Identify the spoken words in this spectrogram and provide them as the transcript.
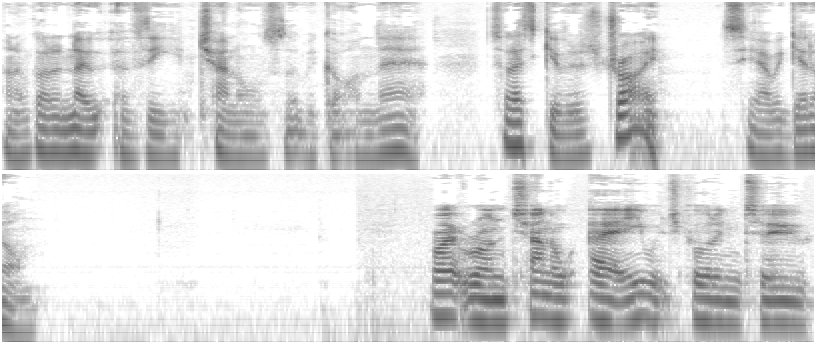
And I've got a note of the channels that we've got on there. So let's give it a try, see how we get on. Right, we're on channel A, which according to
